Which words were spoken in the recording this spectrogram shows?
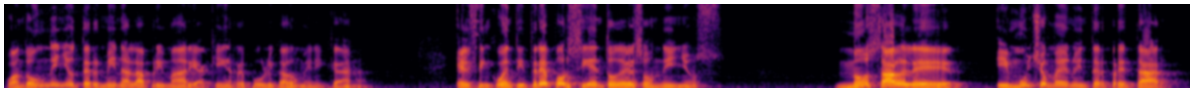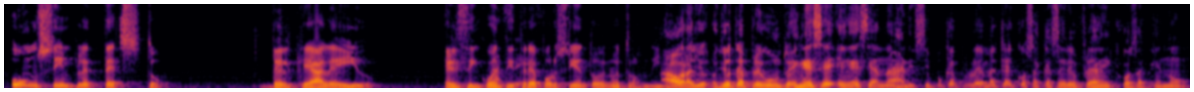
cuando un niño termina la primaria aquí en República Dominicana, el 53% de esos niños no sabe leer y mucho menos interpretar un simple texto del que ha leído. El 53% de nuestros niños. Ahora, yo, yo te pregunto, en ese, en ese análisis, porque el problema es que hay cosas que se reflejan y cosas que no.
